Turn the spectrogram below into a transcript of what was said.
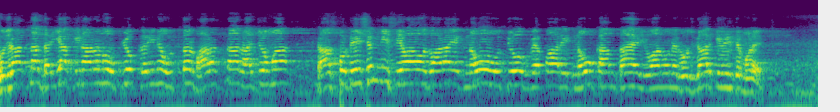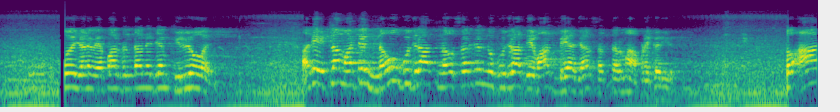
ગુજરાતના દરિયા કિનારાનો ઉપયોગ કરીને ઉત્તર ભારતના રાજ્યોમાં ટ્રાન્સપોર્ટેશનની સેવાઓ દ્વારા એક નવો ઉદ્યોગ, વેપાર, એક નવું કામ થાય, યુવાનોને રોજગાર કેવી રીતે મળે? જાણે વેપાર ધંધાને જેમ ખીલ્યો હોય અને એટલા માટે નવું ગુજરાત, નવસર્જનનું ગુજરાત એ વાત બે હજાર સત્તરમાં આપણે કરી તો આ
